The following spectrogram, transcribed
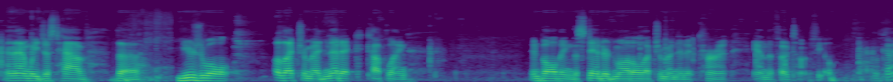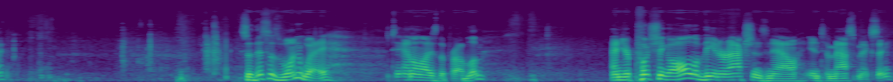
And then we just have the usual electromagnetic coupling involving the standard model electromagnetic current and the photon field. Okay? So this is one way to analyze the problem. And you're pushing all of the interactions now into mass mixing.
